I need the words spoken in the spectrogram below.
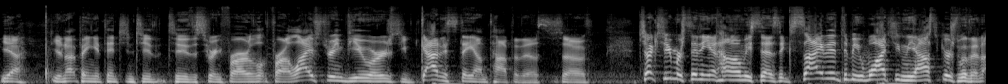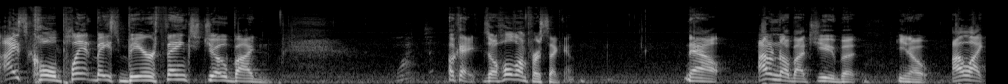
Yeah, you're not paying attention to to the screen for our for our live stream viewers. You've got to stay on top of this. So, Chuck Schumer sitting at home. He says, "Excited to be watching the Oscars with an ice cold plant based beer. Thanks, Joe Biden." What? Okay, so hold on for a second. Now, I don't know about you, but you know, I like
